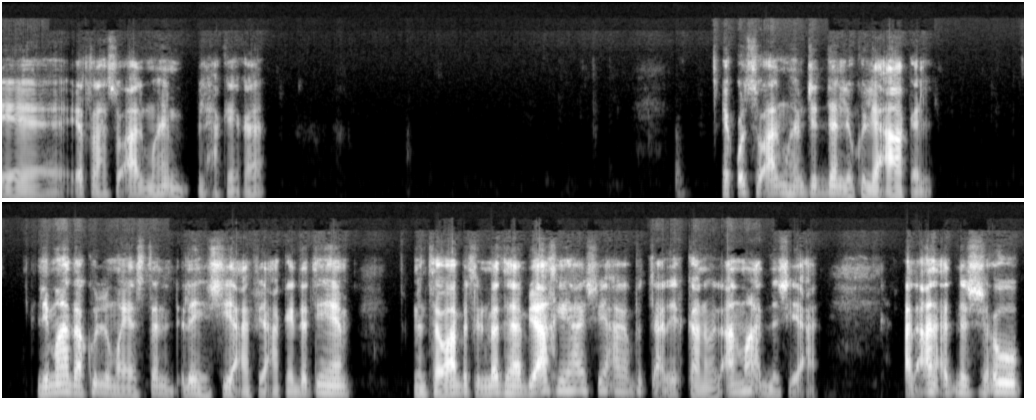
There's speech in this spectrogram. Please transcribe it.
آه، يطرح سؤال مهم بالحقيقة. يقول سؤال مهم جدا لكل عاقل. لماذا كل ما يستند إليه الشيعة في عقيدتهم من ثوابت المذهب؟ يا أخي هاي الشيعة بالتاريخ كانوا الآن ما عندنا شيعة. الآن عندنا شعوب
